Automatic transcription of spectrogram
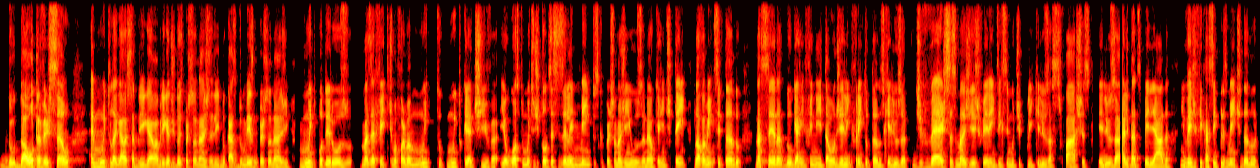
do, da outra versão, é muito legal essa briga, é uma briga de dois personagens ali, no caso do mesmo personagem, muito poderoso, mas é feito de uma forma muito, muito criativa. E eu gosto muito de todos esses elementos que o personagem usa, né? O que a gente tem, novamente citando, na cena do Guerra Infinita, onde ele enfrenta o Thanos, que ele usa diversas magias diferentes, ele se multiplica, ele usa as faixas, ele usa a realidade espelhada, em vez de ficar simplesmente dando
